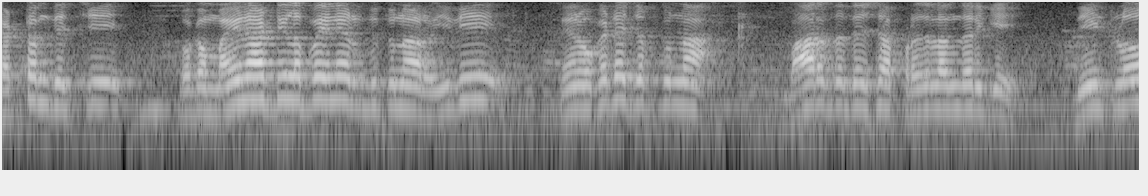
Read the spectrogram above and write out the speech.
చట్టం తెచ్చి ఒక మైనార్టీలపైనే రుద్దుతున్నారు. ఇది నేను ఒకటే చెప్తున్నా భారతదేశ ప్రజలందరికీ. దీంట్లో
